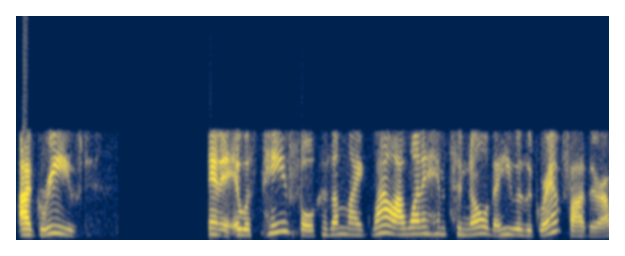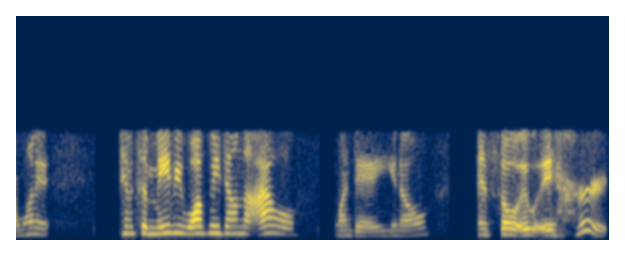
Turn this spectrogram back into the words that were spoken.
I grieved. And it, it was painful because I'm like, wow, I wanted him to know that he was a grandfather. I wanted him to maybe walk me down the aisle one day, you know? And so it it hurt.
